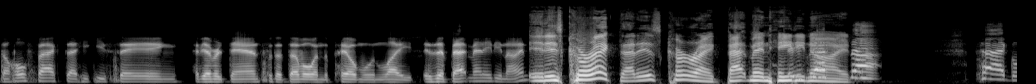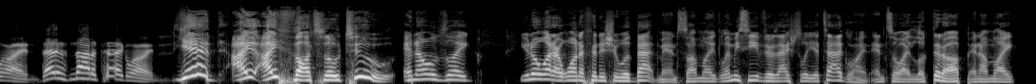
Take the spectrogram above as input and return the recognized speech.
the whole fact that he keeps saying, "Have you ever danced with the devil in the pale moonlight?" Is it Batman '89? It is correct. That is correct. Batman 89. Tagline. That is not a tagline. Yeah, I I thought so too. And I was like, you know what? I want to finish it with Batman. So I'm like, let me see if there's actually a tagline. And so I looked it up, and I'm like,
